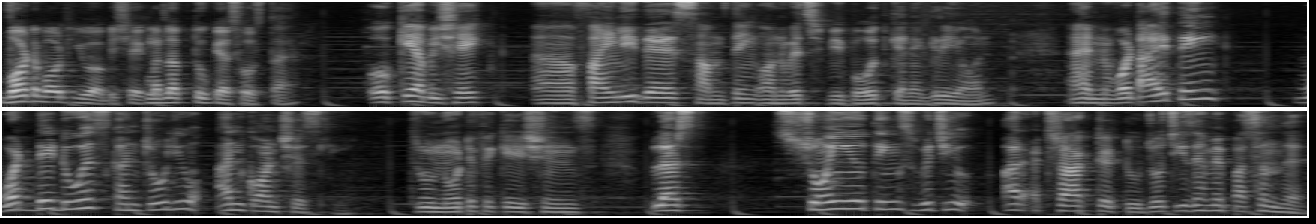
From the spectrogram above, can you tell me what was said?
वॉट अबाउट यू अभिषेक मतलब तू क्या सोचता है? Okay Abhishek finally there is something on which we both can agree on and what I think what they do is control you unconsciously through notification plus showing you things which you are attracted to जो चीज़ें हमें पसंद है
